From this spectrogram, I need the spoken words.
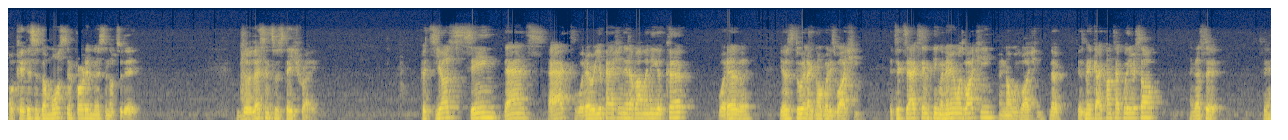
Okay, this is the most important lesson of today. The lesson to stage fright. It's just sing, dance, act, whatever you're passionate about, my nigga, cook, whatever. Just do it like nobody's watching. It's the exact same thing when everyone's watching and no one's watching. Look, just make eye contact with yourself and that's it. See?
